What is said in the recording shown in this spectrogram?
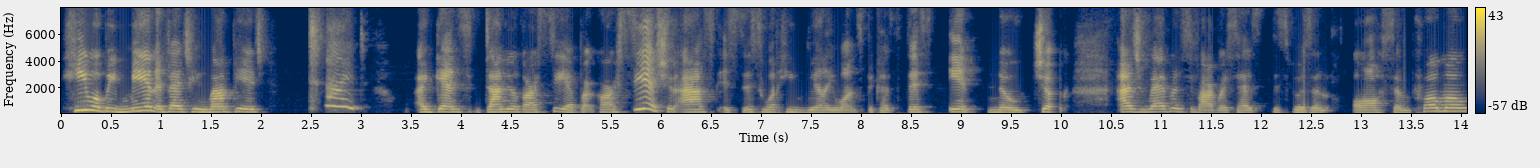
He will be main eventing Rampage tonight against Daniel Garcia, but Garcia should ask, is this what he really wants? Because this ain't no joke. As Redmond Survivor says, this was an awesome promo.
